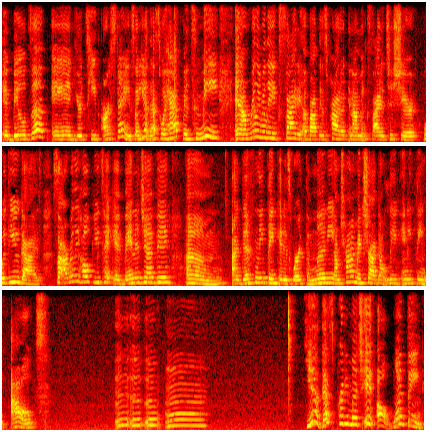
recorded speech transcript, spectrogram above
it builds up and your teeth are stained. So yeah that's what happened to me. And i'm really really excited about this product and i'm excited to share with you guys. So i really hope you take advantage of it. Um i definitely think it is worth the money. I'm trying to make sure i don't leave anything out. Uh, uh, uh, mm. Much it. Oh, one thing.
